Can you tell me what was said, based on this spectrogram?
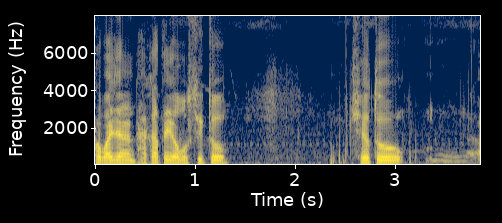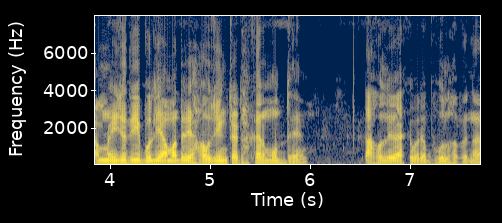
সবাই জানেন ঢাকাতেই অবস্থিত, সেহেতু আমরা যদি বলি আমাদের এই হাউজিংটা ঢাকার মধ্যে, তাহলেও একেবারে ভুল হবে না।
